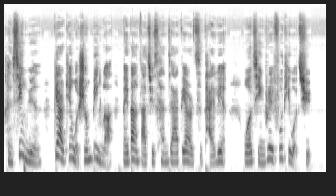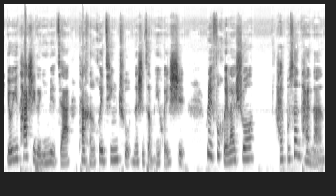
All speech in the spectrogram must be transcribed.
很幸运，第二天我生病了，没办法去参加第二次排练。我请瑞夫替我去，由于他是一个音乐家，他很会清楚那是怎么一回事。瑞夫回来说，还不算太难。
